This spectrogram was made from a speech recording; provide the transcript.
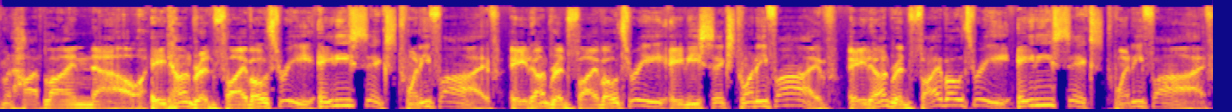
Hotline now. 800 503 8625. 800 503 8625. 800 503 8625.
